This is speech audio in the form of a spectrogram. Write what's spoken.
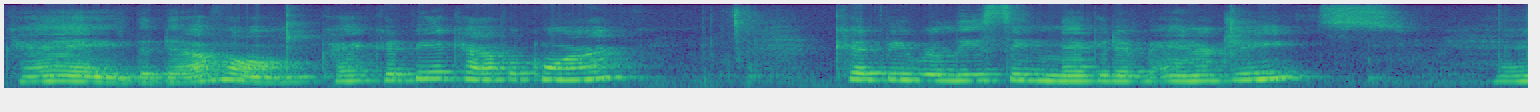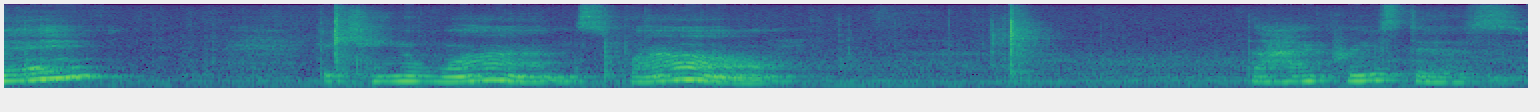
Okay, the devil. Okay, could be a Capricorn. Could be releasing negative energies. Okay. The King of Wands. Wow. The High Priestess.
